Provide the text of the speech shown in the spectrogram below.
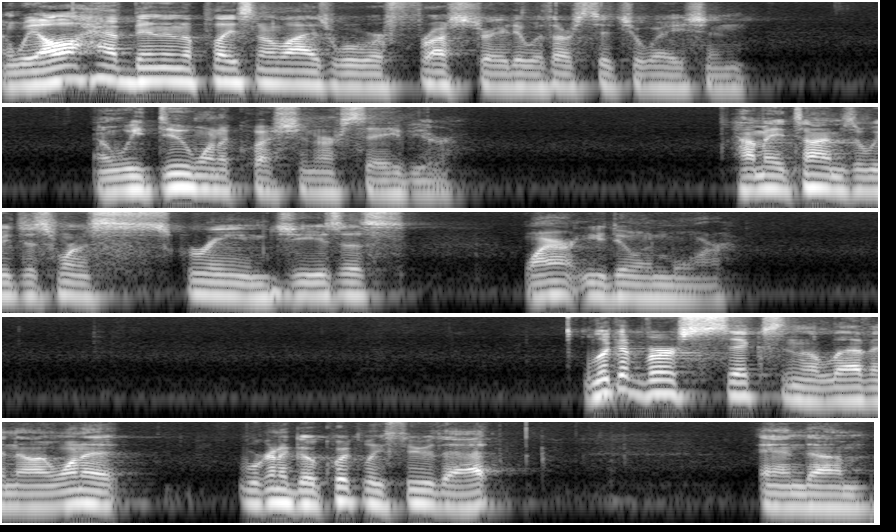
And we all have been in a place in our lives where we're frustrated with our situation. And we do want to question our Savior. How many times do we just want to scream, Jesus, why aren't you doing more? Look at verse 6 and 11. Now, I want to, we're going to go quickly through that. And um,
